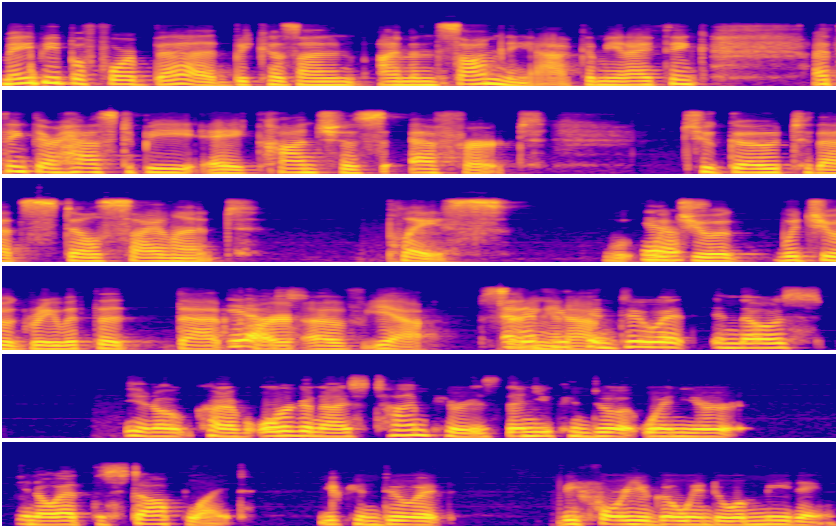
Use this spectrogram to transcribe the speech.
Maybe before bed because I'm I'm insomniac. I mean, I think I think there has to be a conscious effort to go to that still silent place. W- yes. Would you would you agree with the, that yes. part of yeah? And if you can do it in those you know kind of organized time periods then you can do it when you're you know at the stoplight. You can do it before you go into a meeting.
